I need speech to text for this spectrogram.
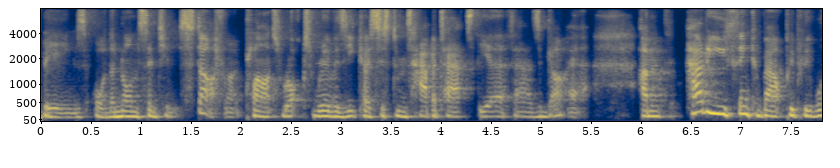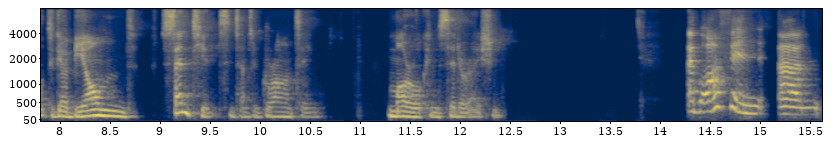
beings or the non-sentient stuff like plants rocks rivers ecosystems habitats the earth as gaia? Um, how do you think about people who want to go beyond sentience in terms of granting moral consideration I'm often um,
